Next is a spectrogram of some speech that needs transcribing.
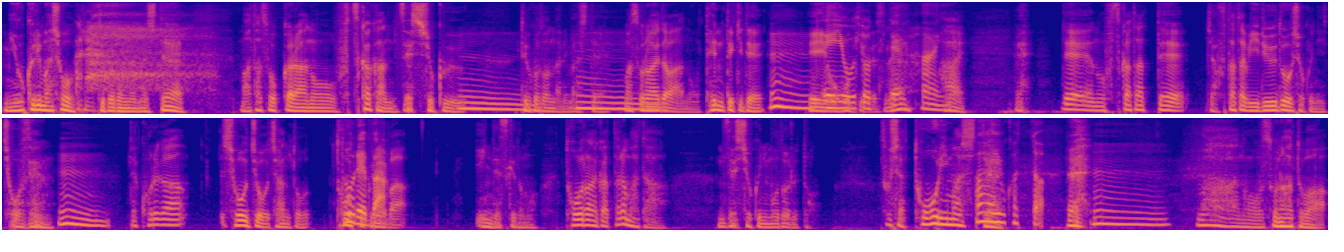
見送りましょうっていうことになりましてまたそこからあの2日間絶食うんということになりまして、うんまあ、その間はあの点滴でうん栄養補給ですね。栄養をとってはい。えであの2日経ってじゃあ再び流動食に挑戦うん。でこれが小腸をちゃんと通ってくればいいんですけども通らなかったらまた絶食に戻るとそしたら通りましああてよかった。えうん。まああのその後は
